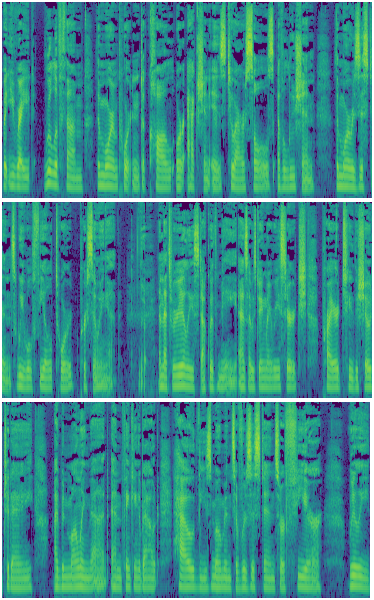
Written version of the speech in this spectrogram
but you write, rule of thumb, the more important a call or action is to our soul's evolution, the more resistance we will feel toward pursuing it. Yeah. And that's really stuck with me as I was doing my research prior to the show today. I've been mulling that and thinking about how these moments of resistance or fear really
